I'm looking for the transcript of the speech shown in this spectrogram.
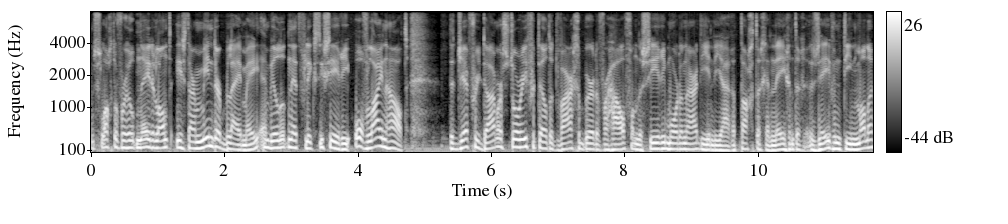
Slachtofferhulp Nederland is daar minder blij mee... en wil dat Netflix die serie offline haalt. De Jeffrey Dahmer story vertelt het waargebeurde verhaal van de seriemoordenaar... die in de jaren 80 en 90 17 mannen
